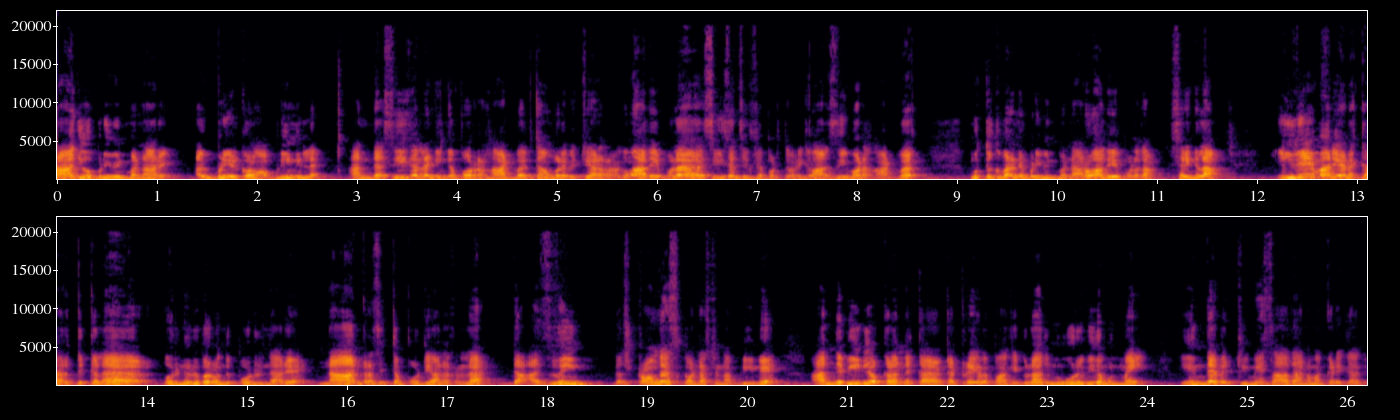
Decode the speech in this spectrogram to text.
ராஜு இப்படி வின் பண்ணாரு. இப்படி இருக்கணும் அப்படின்னு இல்லை. அந்த சீசனில் நீங்கள் போடுற ஹார்ட் ஒர்க் தான் உங்களை வெற்றியாளர் ஆகும். அதே போல் சீசன் சிக்ஸை பொறுத்த வரைக்கும் அசீமோட ஹார்ட் ஒர்க் முத்துக்குமரன் எப்படி வின் பண்ணாரோ அதே போல தான் சரிங்களா? இதே மாதிரியான கருத்துக்களை ஒரு நிருபர் வந்து போட்டிருந்தாரு. நான் ரசித்த போட்டியாளர்களில் the Azeem the strongest contestant அப்படின்னு அந்த வீடியோக்கள் அந்த க கட்டுரைகளை பார்க்கக்குள்ள அது நூறு வீதம் உண்மை. எந்த வெற்றியுமே சாதாரணமாக கிடைக்காது.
